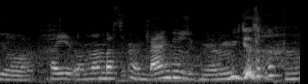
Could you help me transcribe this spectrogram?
ya. Hayır ondan bahsetmiyorum. Ben gözükmüyorum videoda. Ya.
